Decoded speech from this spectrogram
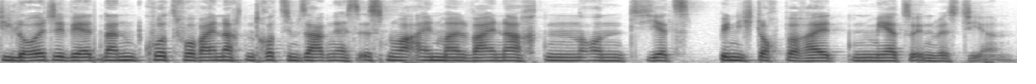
die Leute werden dann kurz vor Weihnachten trotzdem sagen, es ist nur einmal Weihnachten und jetzt bin ich doch bereit, mehr zu investieren?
